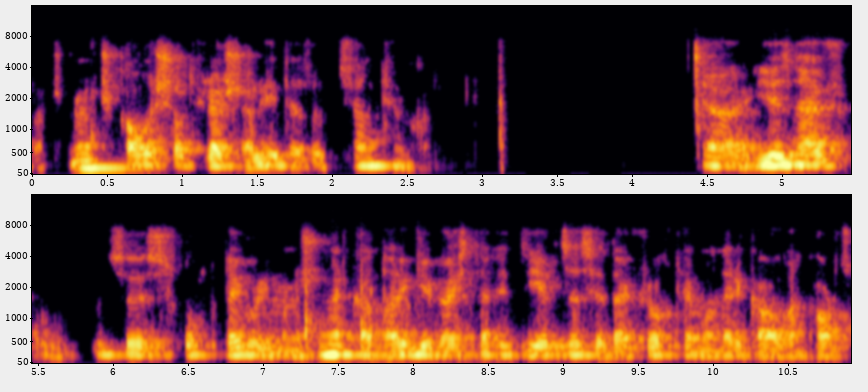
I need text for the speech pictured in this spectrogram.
առաջանում, չկարող շատ հրաշալի հետազոտության թեմա ես նաև ձեզ խոսք տայի որ իմանալիներ կատարեք եւ այս եւ ձեզ հետաքրող թեմաները կարող ենք հարց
